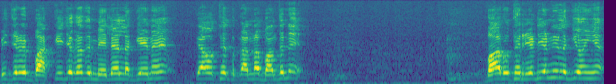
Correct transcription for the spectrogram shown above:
ਵੀ ਜਿਹੜੇ ਬਾਕੀ ਜਗ੍ਹਾ ਤੇ ਮੇਲੇ ਲੱਗੇ ਨੇ, ਕਿਆ ਉੱਥੇ ਦੁਕਾਨਾਂ ਬੰਦ ਨੇ? ਬਾਹਰ ਉੱਥੇ ਰੇੜੀਆਂ ਨਹੀਂ ਲੱਗੀਆਂ ਹੋਈਆਂ?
